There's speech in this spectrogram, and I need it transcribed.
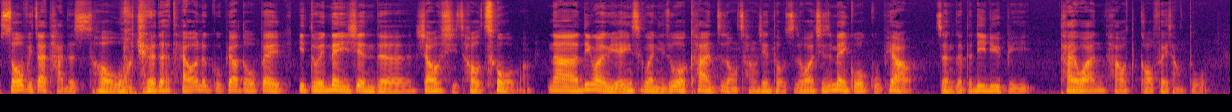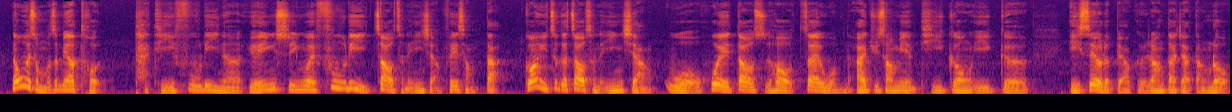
Sophie 在谈的时候，我觉得台湾的股票都被一堆内线的消息操作嘛。那另外一个原因是因为你如果看这种长线投资的话，其实美国股票整个的利率比台湾还要高非常多。那为什么这边要投提复利呢？原因是因为复利造成的影响非常大。关于这个造成的影响，我会到时候在我们的 IG 上面提供一个 Excel 的表格让大家 download，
